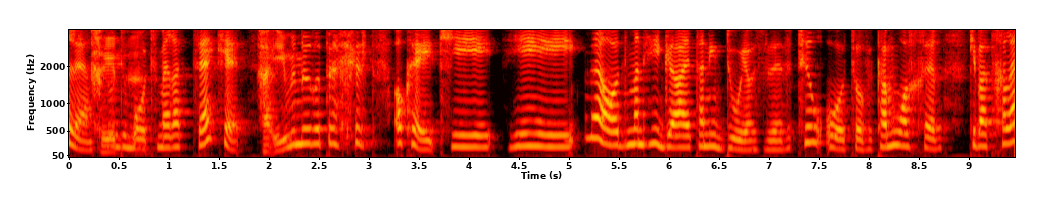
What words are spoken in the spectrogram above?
עליה. זו דמות מרתקת. האם היא מרתקת? אוקיי, כי היא מאוד מנהיגה את הנידוי הזה, ותראו אותו, וכמה הוא אחר. כי בהתחלה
